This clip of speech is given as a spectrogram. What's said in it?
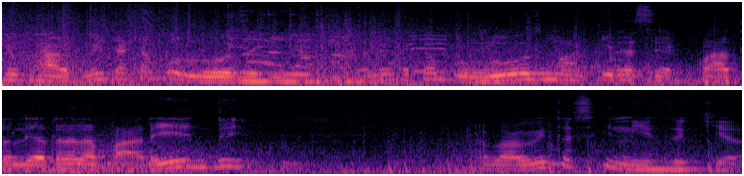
o bagulho tá cabuloso aqui. O bagulho tá cabuloso, matei na C4 ali atrás da parede. O bagulho tá sinistro aqui, ó.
